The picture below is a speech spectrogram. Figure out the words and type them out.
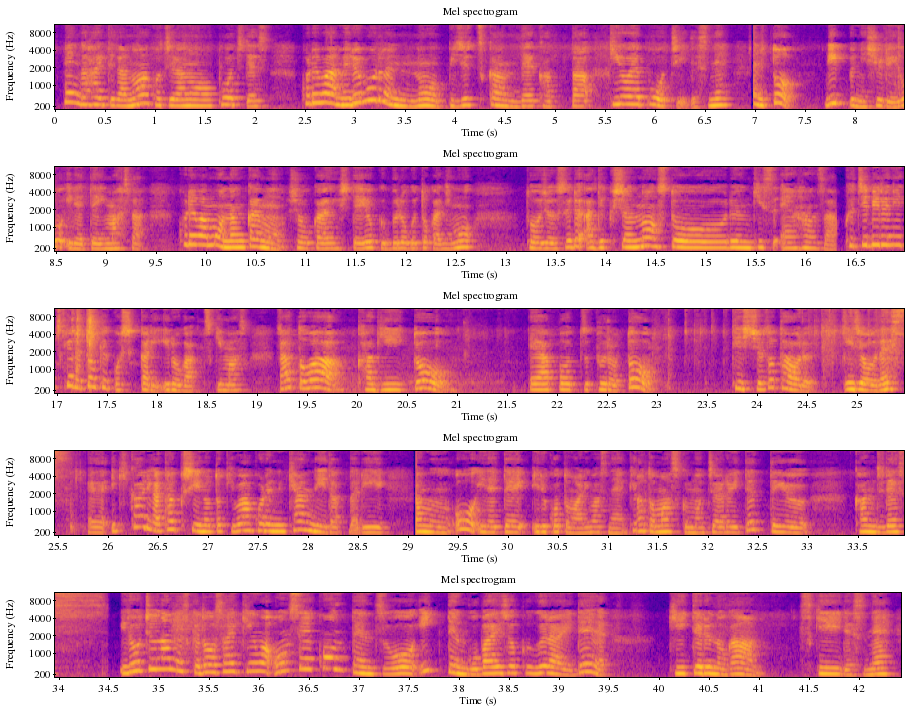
ペンが入ってたのはこちらのポーチです。これはメルボルンの美術館で買った浮世絵ポーチですね。ペンとリップ2種類を入れていました。これはもう何回も紹介してよくブログとかにも登場するアディクションのストールンキスエンハンサー。唇につけると結構しっかり色がつきます。あとは鍵と AirPods Pro とティッシュとタオル以上です。えー行き帰りがタクシーの時はこれにキャンディーだったりガムを入れていることもありますね。あとマスク持ち歩いてっていう感じです。移動中なんですけど最近は音声コンテンツを1.5倍速ぐらいで聞いてるのが好きですね。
